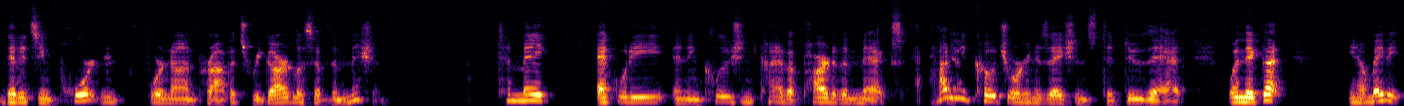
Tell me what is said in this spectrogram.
that it's important for nonprofits, regardless of the mission, to make equity and inclusion kind of a part of the mix. How do yeah. you coach organizations to do that when they've got, you know, maybe,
